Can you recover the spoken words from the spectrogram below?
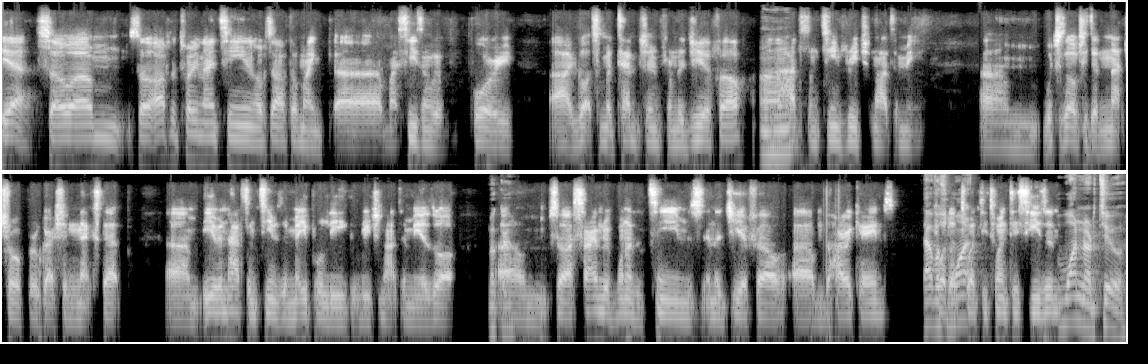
Yeah. So um so after 2019, it was after my uh my season with Pori I got some attention from the GFL. Mm-hmm. Uh, I had some teams reaching out to me, um, which is obviously the natural progression next step. Um, even had some teams in Maple League reaching out to me as well. Okay. Um, so I signed with one of the teams in the GFL, um, the Hurricanes, that was for the one, 2020 season. One or two?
